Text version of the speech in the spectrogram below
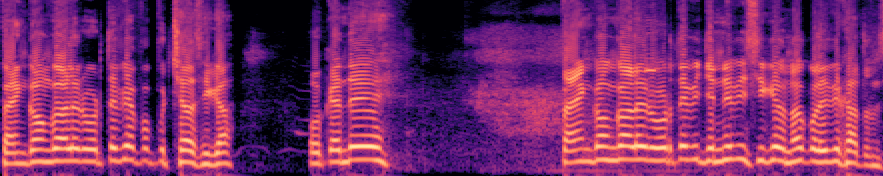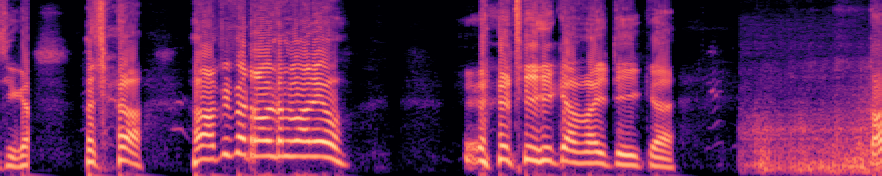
ਪੈਂਗੋਂਗ ਵਾਲੇ ਰੋਡ ਤੇ ਵੀ ਆਪਾਂ ਪੁੱਛਿਆ ਸੀਗਾ। ਉਹ ਕਹਿੰਦੇ ਪੈਂਗੋਂਗ ਵਾਲੇ ਰੋਡ ਤੇ ਵੀ ਜਿੰਨੇ ਵੀ ਸੀਗੇ, ਉਹਨਾਂ ਕੋਲੇ ਵੀ ਖਤਮ ਸੀਗਾ। ਅੱਛਾ, ਆਪ ਵੀ ਪੈਟਰੋਲ ਡਲਵਾ ਰਹੇ ਹੋ? ਠੀਕ ਆ ਬਾਈ, ਠੀਕ ਆ ਤਾਂ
